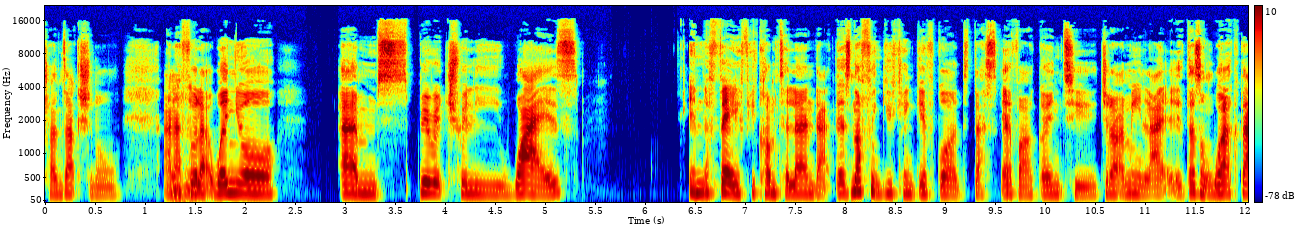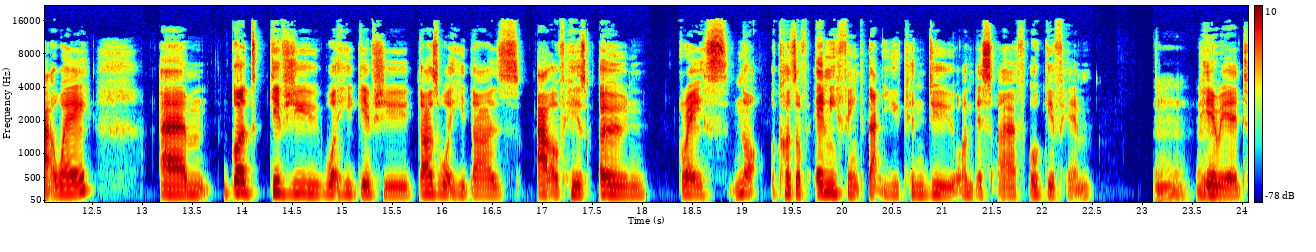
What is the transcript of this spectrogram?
transactional. And I feel Mhm. like when you're um spiritually wise in the faith, you come to learn that there's nothing you can give God that's ever going to, do you know what I mean? Like it doesn't work that way. Um, God gives you what he gives you, does what he does out of his own grace, not because of anything that you can do on this earth or give him Mhm. Mhm. period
